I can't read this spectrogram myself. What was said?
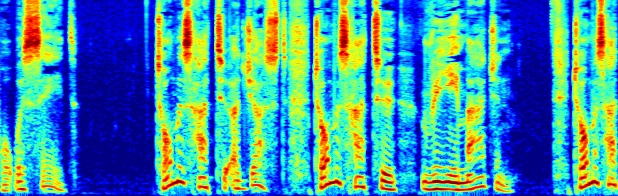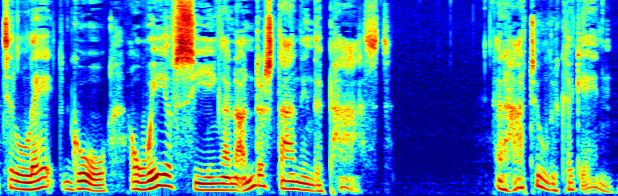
what was said. Thomas had to adjust, Thomas had to reimagine. Thomas had to let go a way of seeing and understanding the past and had to look again.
